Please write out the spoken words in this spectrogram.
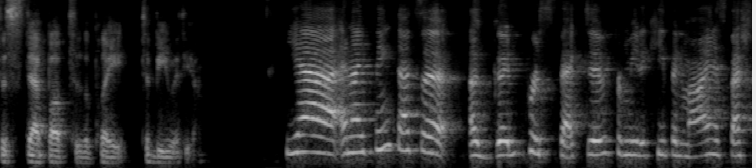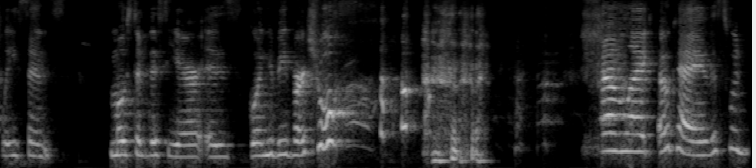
to step up to the plate to be with you. Yeah and i think that's a, a good perspective for me to keep in mind especially since most of this year is going to be virtual i'm like okay this would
